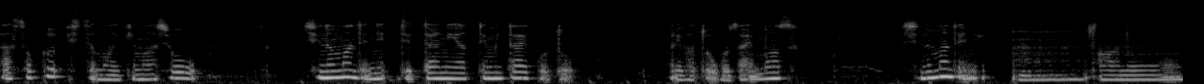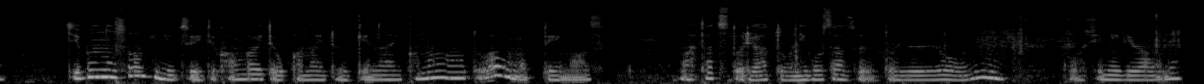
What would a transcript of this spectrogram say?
早速質問いきましょう。死ぬまでに絶対にやってみたいこと。ありがとうございます。死ぬまでに、うーん、あのー自分の葬儀について考えておかないといけないかなとは思っています。まあ、立つ鳥後を濁さずというように、こう、死に際をね、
